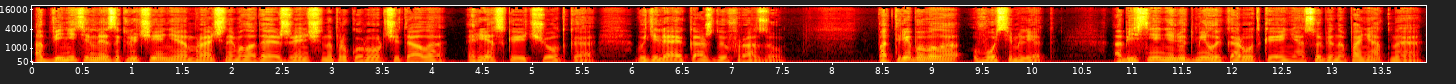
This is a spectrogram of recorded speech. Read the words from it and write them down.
Обвинительное заключение мрачная молодая женщина-прокурор читала резко и четко, выделяя каждую фразу. Потребовала восемь лет. Объяснение Людмилы, короткое, не особенно понятное,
